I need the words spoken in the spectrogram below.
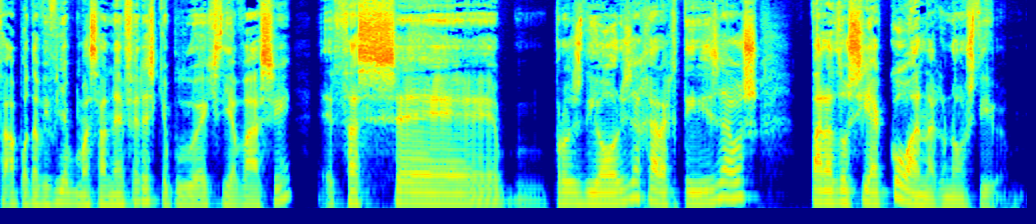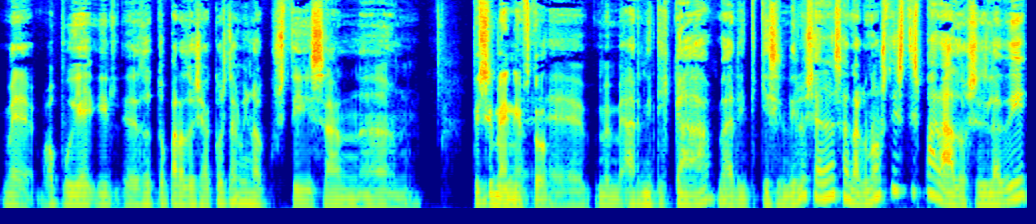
από τα βιβλία που μας ανέφερες και που έχεις διαβάσει, ε, θα σε προσδιορίζα, χαρακτήριζα ως παραδοσιακό αναγνώστη με, όπου εδώ το παραδοσιακό να μην ακουστεί σαν τι σημαίνει αυτό; Ε, με αρνητικά, με αρνητική συνδήλωση, ένας αναγνώστης της παράδοσης. Δηλαδή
